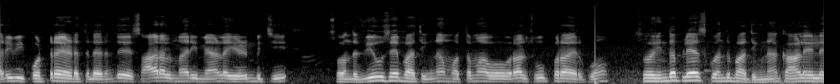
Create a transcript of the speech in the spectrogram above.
அருவி கொட்டுற இடத்துல இருந்து சாரல் மாதிரி மேலே எழும்பிச்சு. ஸோ அந்த வியூஸே பார்த்திங்கன்னா மொத்தமாக ஓவரால் சூப்பராக இருக்கும். ஸோ இந்த பிளேஸ்க்கு வந்து பார்த்திங்கன்னா காலையில்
